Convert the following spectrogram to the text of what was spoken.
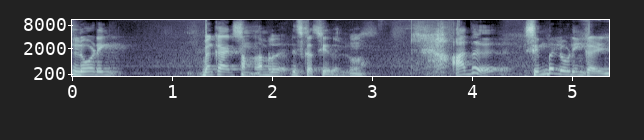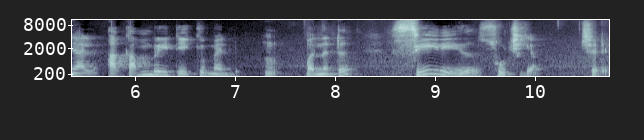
ലോഡിംഗ് മെക്കാനിസം നമ്മൾ ഡിസ്കസ് ചെയ്തല്ലോ. അത് സിമ്പിൾ ലോഡിങ് കഴിഞ്ഞാൽ ആ കംപ്ലീറ്റ് ഇക്വിപ്മെന്റും വന്നിട്ട് സീൽ ചെയ്ത് സൂക്ഷിക്കാം. ശരി.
